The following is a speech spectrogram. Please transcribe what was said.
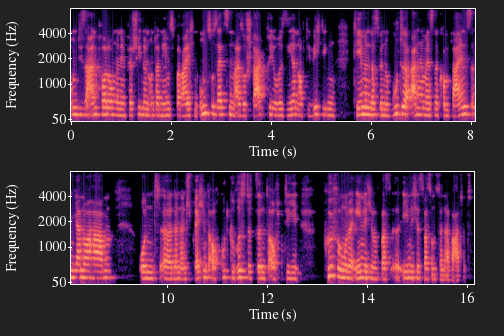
um diese Anforderungen in den verschiedenen Unternehmensbereichen umzusetzen. Also stark priorisieren auf die wichtigen Themen, dass wir eine gute, angemessene Compliance im Januar haben und dann entsprechend auch gut gerüstet sind auf die Prüfung oder ähnliche, was, ähnliches, was uns dann erwartet.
